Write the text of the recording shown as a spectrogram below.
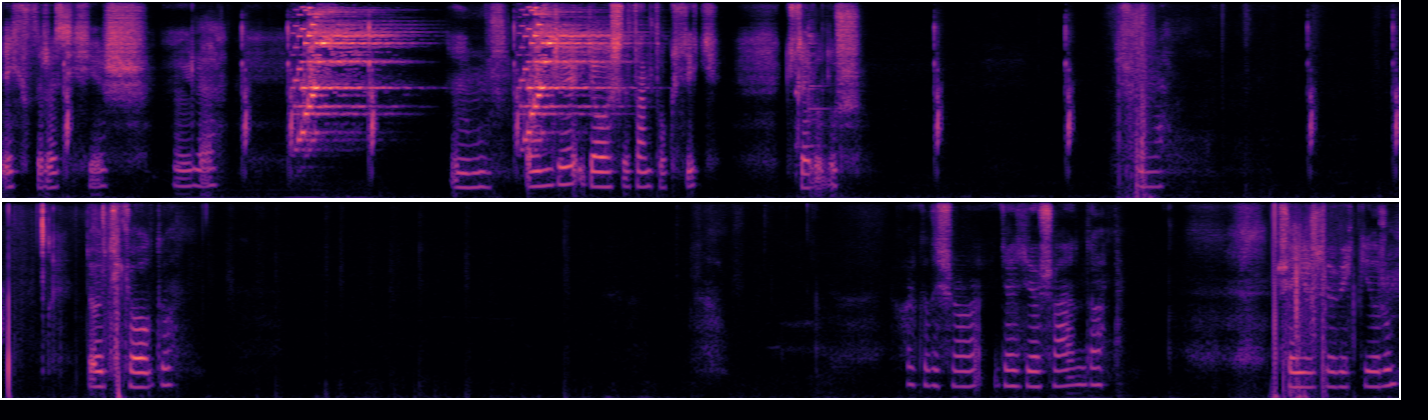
Ekstra sihir. Öyle. Bence yavaşlatan toksik. Güzel olur. Şöyle. 4-2 oldu. Arkadaşım yazıyor şu anda. Şey yazıyor bekliyorum.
